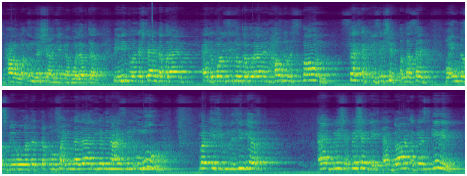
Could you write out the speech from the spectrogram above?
Subhanallah, inna shaniyaka huwa We need to understand the Quran and the policies of the Quran and how to respond such accusation. Allah said, وَإِن تَصْبِرُوا وَتَتَّقُوا فَإِنَّ ذَلِكَ مِنْ عَزْمِ الْأُمُورِ But if you persevere and patiently and guard against evil,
